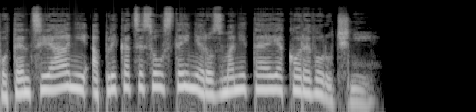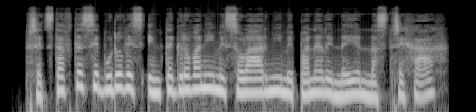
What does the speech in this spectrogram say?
Potenciální aplikace jsou stejně rozmanité jako revoluční. Představte si budovy s integrovanými solárními panely nejen na střechách,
